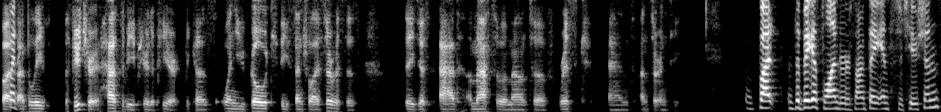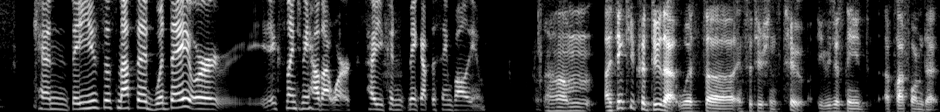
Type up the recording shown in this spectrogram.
But, but I believe the future has to be peer-to-peer because when you go to these centralized services, they just add a massive amount of risk and uncertainty. But the biggest lenders aren't they institutions? Can they use this method? Would they, or explain to me how that works? How you can make up the same volume? Um, I think you could do that with uh, institutions too. You just need a platform that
